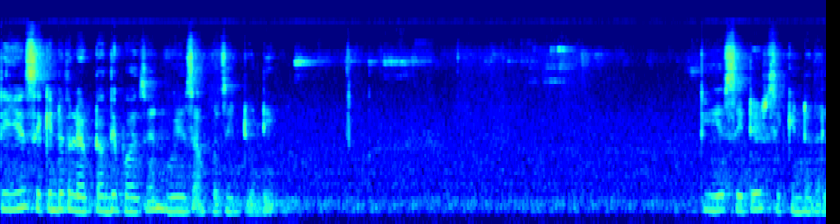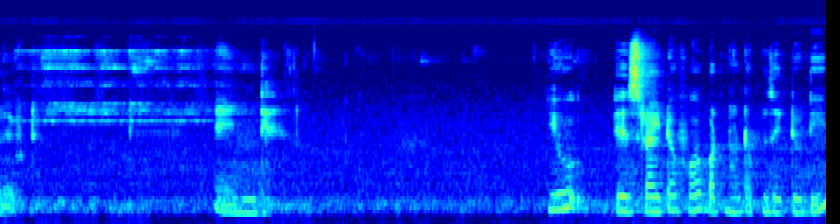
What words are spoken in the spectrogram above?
D is second to the left of the person who is opposite to D. D is seated second to the left and U is right of her but not opposite to D.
